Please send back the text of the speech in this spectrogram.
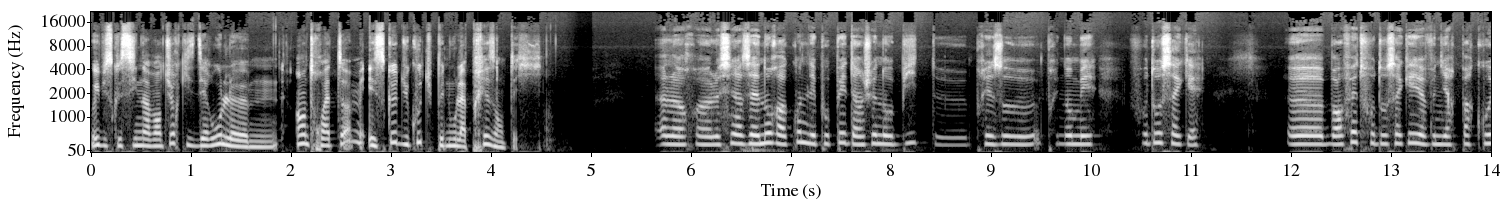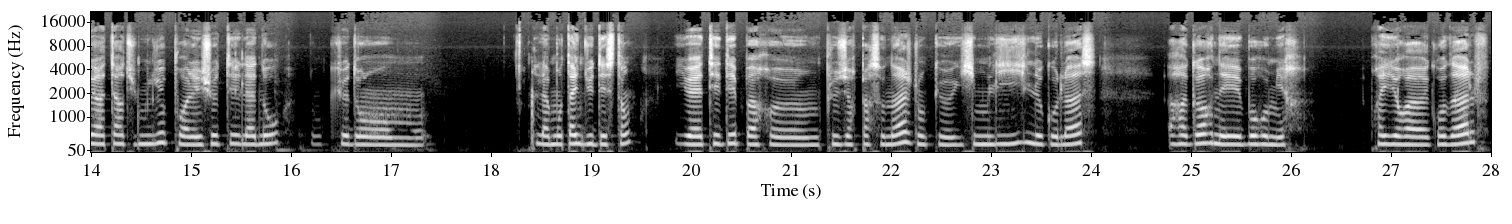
puisque c'est une aventure qui se déroule euh, en trois tomes. Est-ce que du coup, tu peux nous la présenter? Alors, euh, le Seigneur des Anneaux raconte l'épopée d'un jeune hobbit euh, prénommé Frodo Sake. Euh, bah, en fait, Frodo Sake il va venir parcourir la Terre du Milieu pour aller jeter l'anneau euh, dans la montagne du destin. Il va être aidé par euh, plusieurs personnages, donc euh, Gimli, Legolas, Aragorn et Boromir. Après, il y aura Gandalf,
